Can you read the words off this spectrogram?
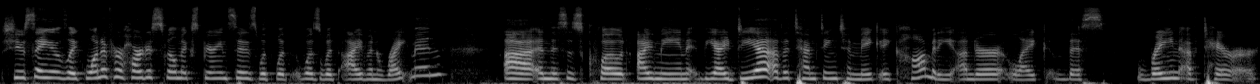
she was saying it was like one of her hardest film experiences with, with was with Ivan Reitman. Uh, and this is quote, I mean, the idea of attempting to make a comedy under like this reign of terror.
